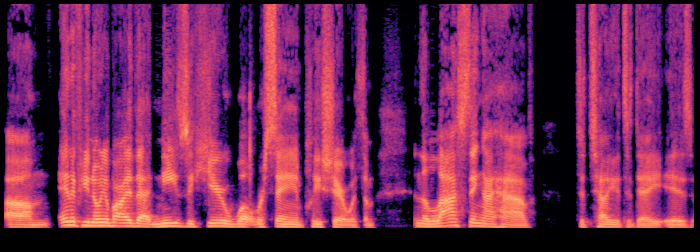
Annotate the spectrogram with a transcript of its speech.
Um, and if you know anybody that needs to hear what we're saying, please share with them. And the last thing I have to tell you today is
